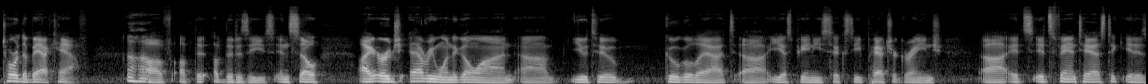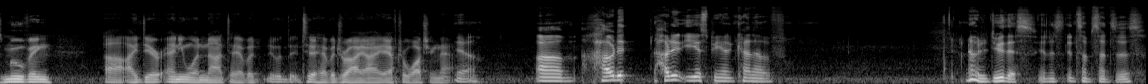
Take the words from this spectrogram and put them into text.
toward the back half of, of the of the disease. And so I urge everyone to go on uh, YouTube, Google that uh, ESPN E60 Patrick Grange. Uh, it's it's fantastic. It is moving. Uh, I dare anyone not to have a to have a dry eye after watching that. Yeah. Um, how did how did ESPN kind of know to do this in in some senses?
